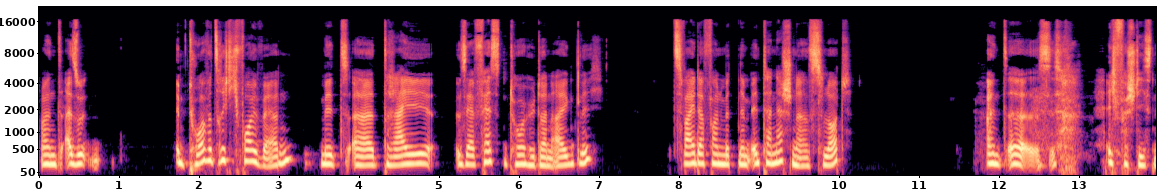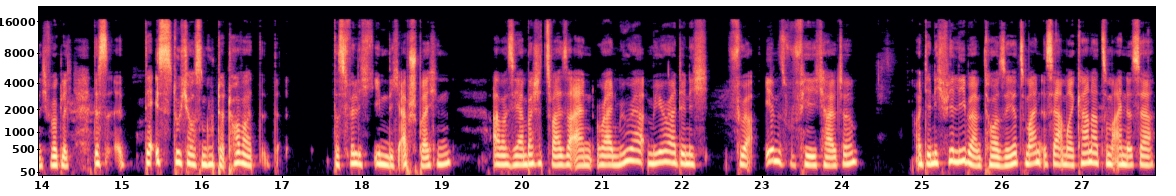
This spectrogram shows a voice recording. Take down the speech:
Und also im Tor wird's richtig voll werden mit äh, drei sehr festen Torhütern eigentlich. Zwei davon mit einem International Slot. Und äh, ist, ich verstehe es nicht wirklich. Das, der ist durchaus ein guter Torwart. Das will ich ihm nicht absprechen. Aber sie haben beispielsweise einen Ryan Mira, Mira den ich für ebenso fähig halte und den ich viel lieber im Tor sehe. Zum einen ist er Amerikaner, zum einen ist er,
